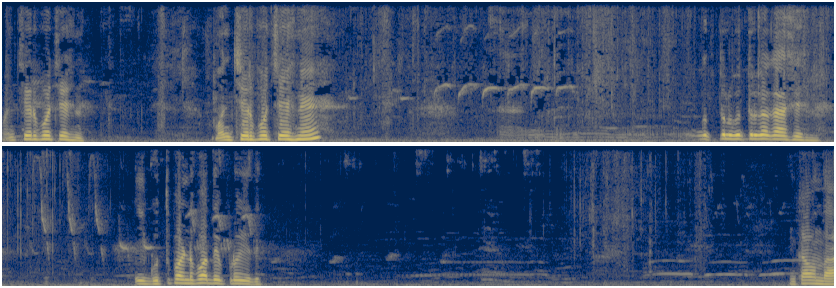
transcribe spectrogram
మంచి ఎరుపు వచ్చేసినాయి. మంచి ఎరుపు వచ్చేసినాయి. గుత్తులు గుత్తులుగా కాసేసినాయి. ఈ గుత్తు పండిపోద్ది ఎప్పుడు ఇది. ఇంకా ఉందా?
